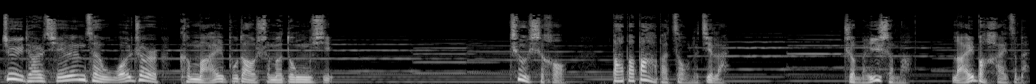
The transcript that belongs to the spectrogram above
这点钱在我这儿可买不到什么东西。这时候，巴巴爸爸走了进来。这没什么，来吧，孩子们，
